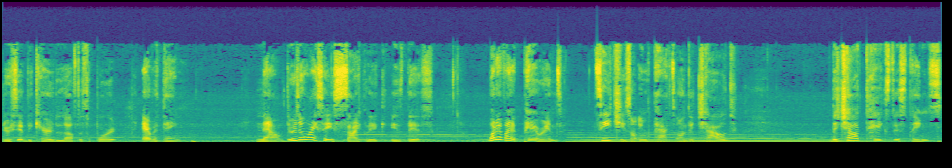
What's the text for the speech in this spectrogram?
They receive the care, the love, the support, everything. Now, the reason why I say cyclic is this whatever a parent teaches or impacts on the child, the child takes these things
